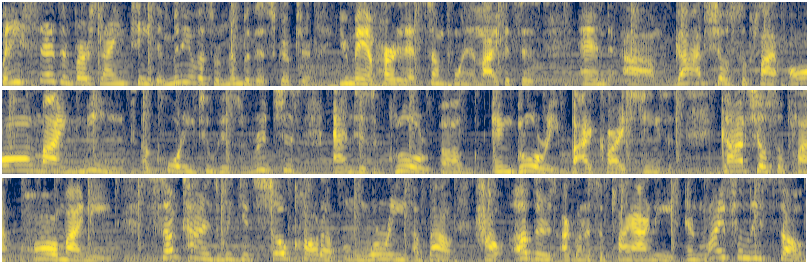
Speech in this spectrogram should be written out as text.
But he says in verse 19, and many of us remember this scripture, you may have heard it at some point in life. It says, And um, God shall supply all my needs according to his riches and his glory uh, in glory by Christ Jesus. God shall supply all my needs. Sometimes we get so caught up on worrying about how others are going to supply our needs, and rightfully so.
